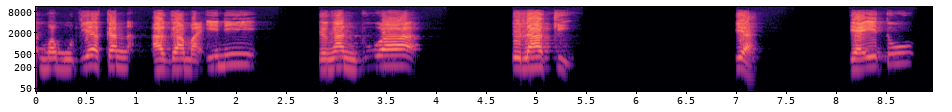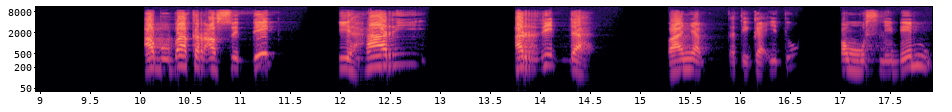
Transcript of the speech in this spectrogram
memuliakan agama ini dengan dua lelaki. Ya, yaitu Abu Bakar As-Siddiq di hari Ar-Riddah banyak ketika itu kaum muslimin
